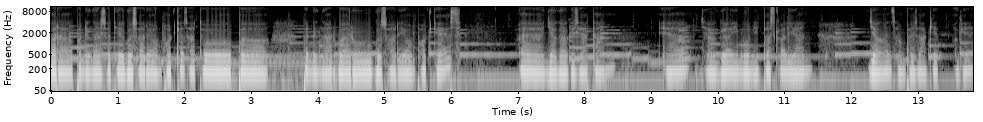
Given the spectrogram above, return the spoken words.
para pendengar setia Gosarion Podcast atau pe pendengar baru Gosarion Podcast eh, jaga kesehatan ya. Jaga imunitas kalian. Jangan sampai sakit oke? Okay?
